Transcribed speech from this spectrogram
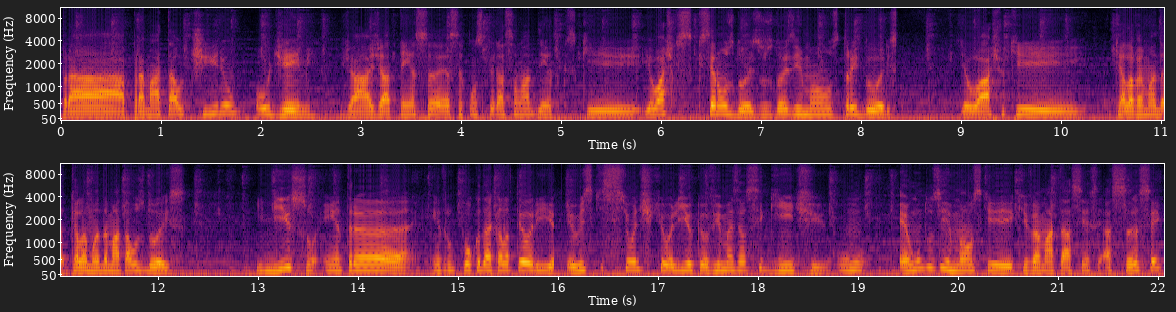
para matar o Tyrion ou o Jaime. Já, já tem essa, essa conspiração lá dentro, que eu acho que, que serão os dois, os dois irmãos traidores. Eu acho que que ela vai mandar, que ela manda matar os dois. E nisso entra entra um pouco daquela teoria. Eu esqueci onde que eu li o que eu vi, mas é o seguinte, um é um dos irmãos que, que vai matar a Cersei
